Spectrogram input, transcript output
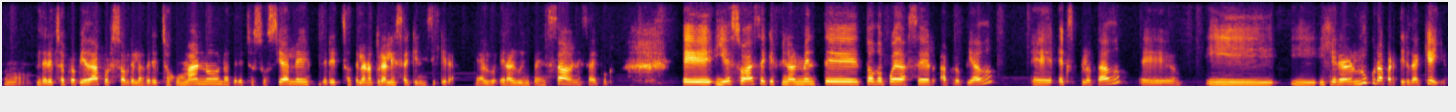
como el derecho de propiedad por sobre los derechos humanos, los derechos sociales, derechos de la naturaleza, que ni siquiera era algo, impensado en esa época. Eh, y eso hace que finalmente todo pueda ser apropiado, eh, explotado eh, y, generar lucro a partir de aquello.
